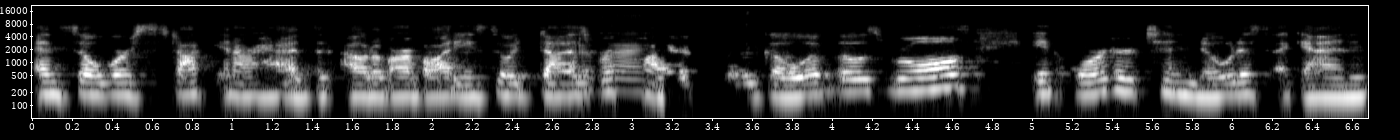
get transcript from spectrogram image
and so we're stuck in our heads and out of our bodies so it does okay. require to go of those rules in order to notice again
